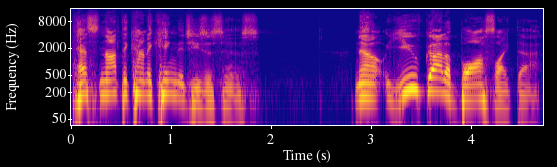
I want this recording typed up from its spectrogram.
That's not the kind of king that Jesus is. Now, you've got a boss like that,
